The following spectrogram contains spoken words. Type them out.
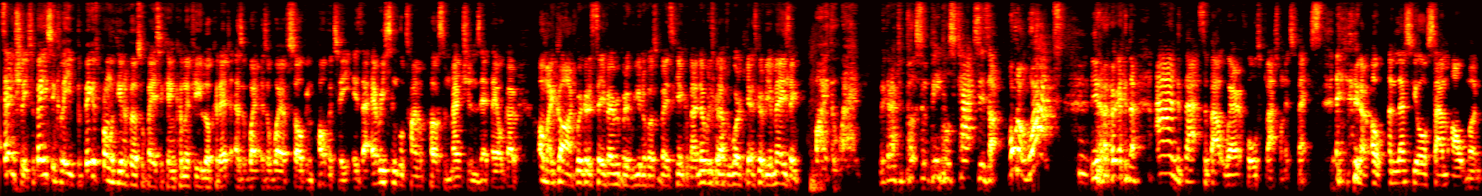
essentially. So basically the biggest problem with universal basic income if you look at it as a way as a way of solving poverty is that every single time a person mentions it they'll go oh my god we're going to save everybody with universal basic income and nobody's going to have to work again. It's going to be amazing. By the way we're going to have to put some people's taxes up. Hold on what? You know and that's about where it falls flat on its face. You know oh unless you're sam altman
